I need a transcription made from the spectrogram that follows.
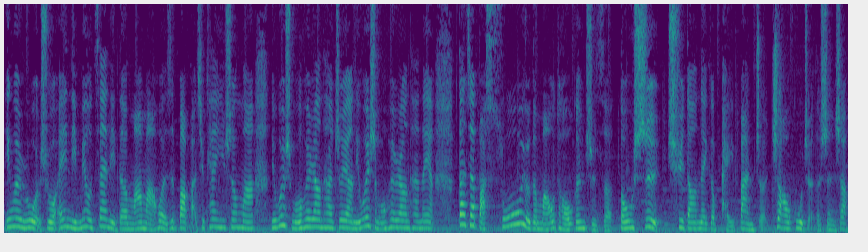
因为如果说，哎，你没有在你的妈妈或者是爸爸去看医生吗？你为什么会让他这样？你为什么会让他那样？大家把所有的矛头跟指责都是去到那个陪伴者、照顾者的身上，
